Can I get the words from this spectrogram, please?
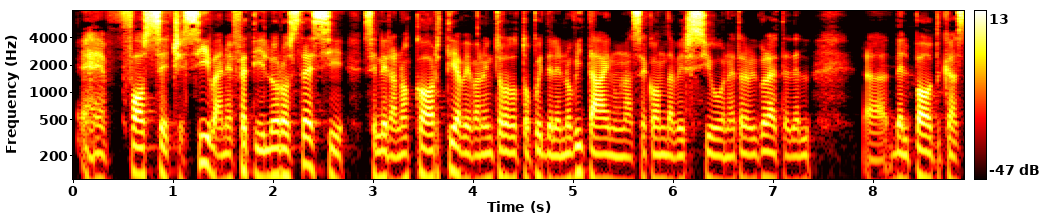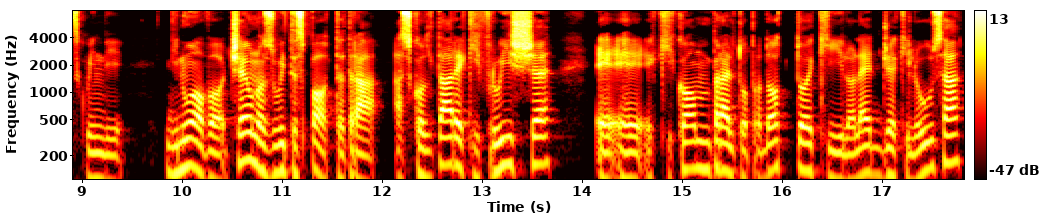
eh, fosse eccessiva. In effetti loro stessi se ne erano accorti, avevano introdotto poi delle novità in una seconda versione, tra virgolette, del, eh, del podcast. Quindi, di nuovo, c'è uno sweet spot tra ascoltare chi fruisce e, e- e chi compra il tuo prodotto e chi lo legge, chi lo usa,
